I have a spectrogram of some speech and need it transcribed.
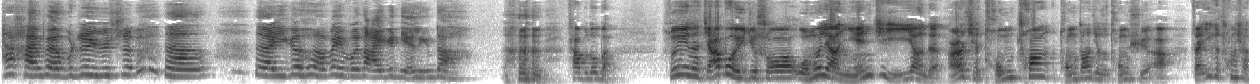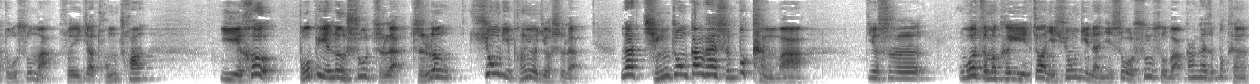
还还还不至于是嗯呃一个辈分大，一个年龄大。差不多吧，所以呢，贾宝玉就说我们俩年纪一样的，而且同窗，同窗就是同学啊，在一个窗下读书嘛，所以叫同窗。以后不必论叔侄了，只论兄弟朋友就是了。那秦钟刚开始不肯嘛，就是。我怎么可以叫你兄弟呢？你是我叔叔吧？刚开始不肯，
